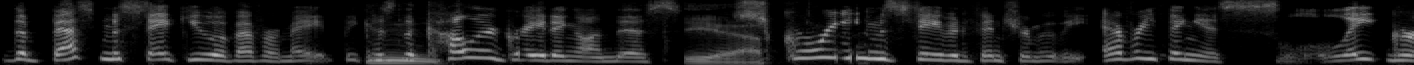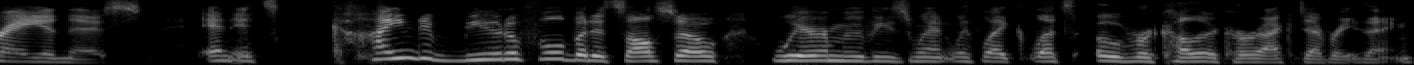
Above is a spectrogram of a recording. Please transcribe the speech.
the best mistake you have ever made because the Mm. color grading on this Yeah. screams David Fincher movie. Everything is slate gray in this, and it's kind of beautiful, but it's also where movies went with like let's over color correct everything.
